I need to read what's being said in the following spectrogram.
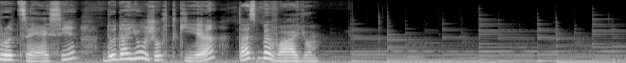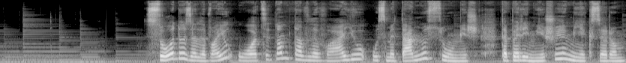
Процесі додаю жовтки та збиваю. Соду заливаю оцетом та вливаю у сметанну суміш та перемішую міксером.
